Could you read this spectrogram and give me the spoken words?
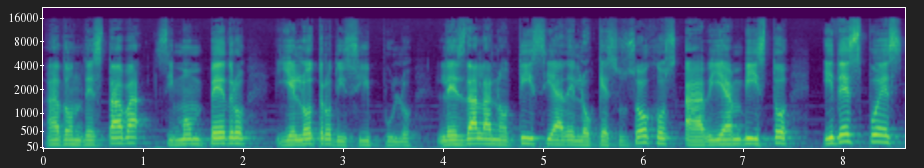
a donde estaba Simón Pedro y el otro discípulo les da la noticia de lo que sus ojos habían visto y después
